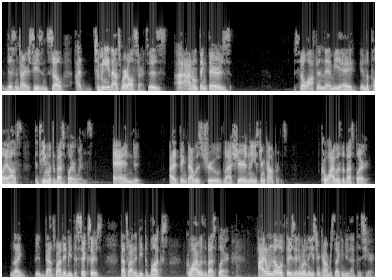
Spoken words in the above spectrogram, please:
this entire season. So I, to me, that's where it all starts. Is I, I don't think there's so often in the NBA in the playoffs, the team with the best player wins. And I think that was true last year in the Eastern Conference. Kawhi was the best player. Like that's why they beat the Sixers. That's why they beat the Bucks. Kawhi was the best player. I don't know if there's anyone in the Eastern Conference that can do that this year.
